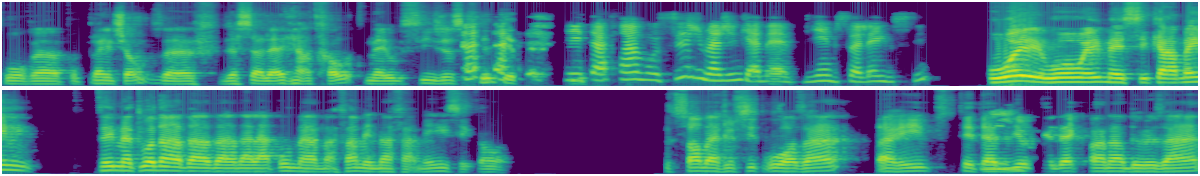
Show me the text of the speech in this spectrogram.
pour, euh, pour plein de choses. le soleil, entre autres, mais aussi juste. Et ta femme aussi, j'imagine qu'elle avait bien le soleil aussi. Oui, oui, oui, mais c'est quand même. Tu sais, mets-toi dans, dans, dans, la peau de ma, femme et de ma famille, c'est qu'on. Tu sors de la Russie trois ans, tu arrives, tu t'établis au Québec pendant deux ans,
